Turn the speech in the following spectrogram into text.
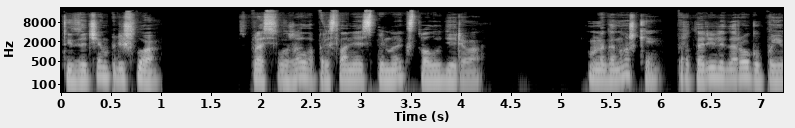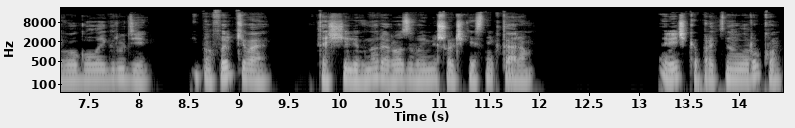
«Ты зачем пришла?» — спросил Жало, прислоняясь спиной к стволу дерева. Многоножки протарили дорогу по его голой груди и, пофыркивая, тащили в норы розовые мешочки с нектаром. Речка протянула руку,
